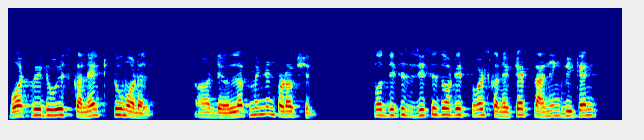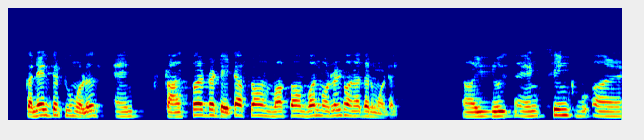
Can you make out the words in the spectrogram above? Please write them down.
what we do is connect two models, uh, development and production. So this is this is what it provides connected planning. We can connect the two models and transfer the data from, from one model to another model uh, use, and sync uh,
